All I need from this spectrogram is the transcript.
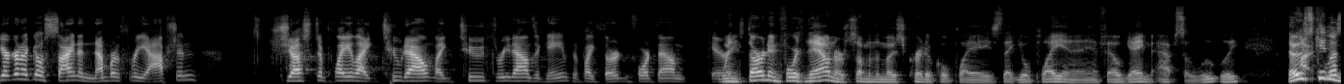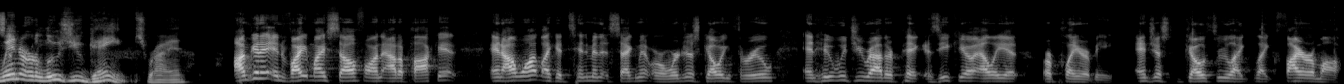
you're gonna go sign a number three option just to play like two down, like two three downs a game to play third and fourth down When third and fourth down are some of the most critical plays that you'll play in an NFL game. Absolutely. Those I- can listen- win or lose you games, Ryan. I'm gonna invite myself on out of pocket, and I want like a 10 minute segment where we're just going through and who would you rather pick, Ezekiel Elliott or player B, and just go through like like fire them off.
